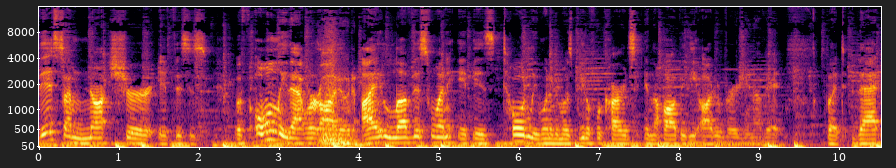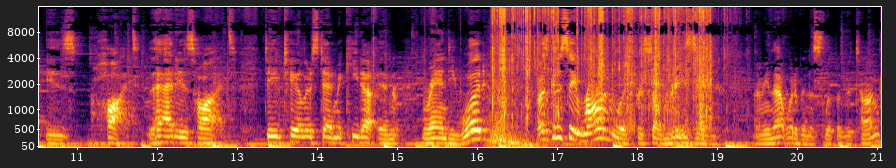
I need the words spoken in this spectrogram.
this, I'm not sure if this is if only that were autoed. I love this one. It is totally one of the most beautiful cards in the hobby, the auto version of it but that is hot. That is hot. Dave Taylor, Stan Mikita, and Randy Wood. I was gonna say Ron Wood for some reason. I mean, that would have been a slip of the tongue.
